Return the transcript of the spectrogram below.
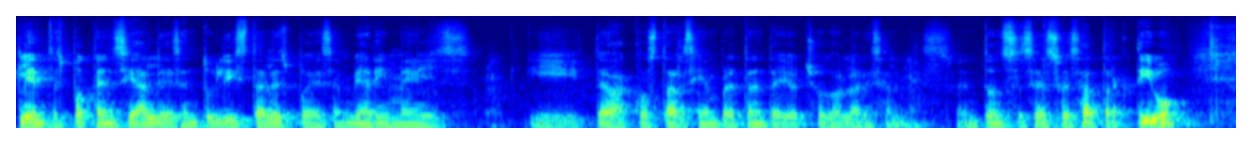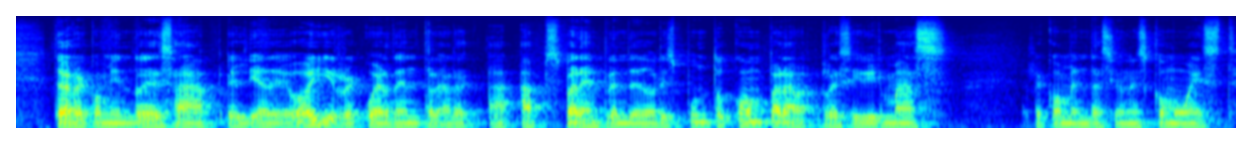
clientes potenciales en tu lista, les puedes enviar emails y te va a costar siempre 38 dólares al mes. Entonces eso es atractivo. Te recomiendo esa app el día de hoy y recuerda entrar a appsparaemprendedores.com para recibir más recomendaciones como esta.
